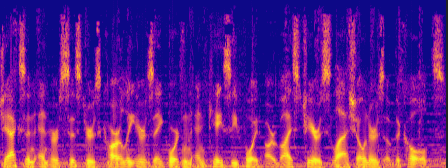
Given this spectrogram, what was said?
Jackson and her sisters Carlie Irsay Gordon and Casey Foyt are vice chairs slash owners of the Colts.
